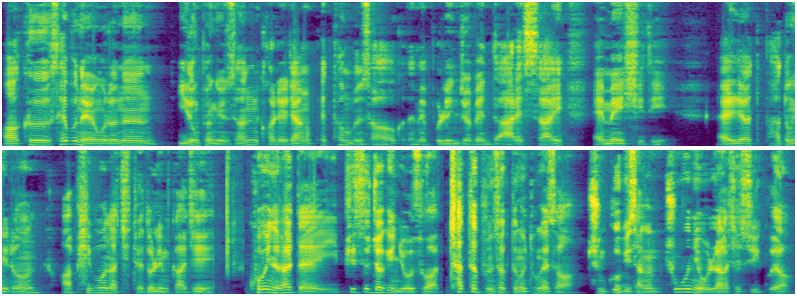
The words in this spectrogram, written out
어, 그 세부 내용으로는 이동평균선, 거래량, 패턴 분석, 그 다음에 볼린저 밴드, RSI, MACD, 엘리엇 파동이론, 아, 피보나치 되돌림까지 코인을 할 때 이 필수적인 요소와 차트 분석 등을 통해서 중급 이상은 충분히 올라가실 수 있고요.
